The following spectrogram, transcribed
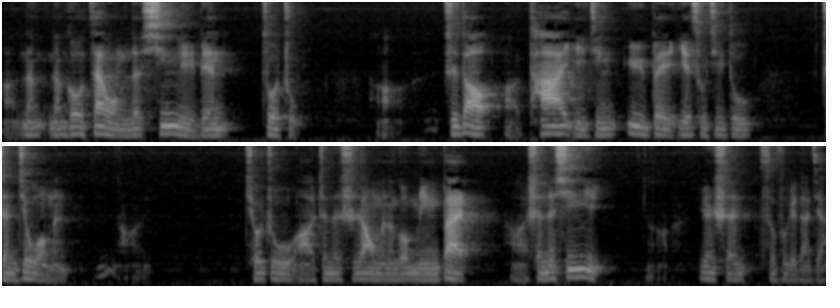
啊能能够在我们的心里边做主啊，知道啊他已经预备耶稣基督拯救我们啊，求主啊真的是让我们能够明白啊神的心意啊，愿神赐福给大家。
